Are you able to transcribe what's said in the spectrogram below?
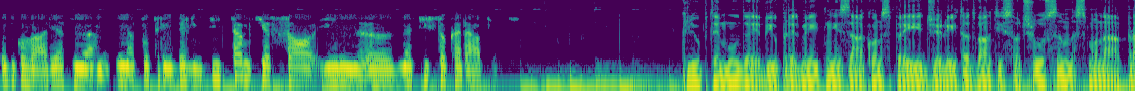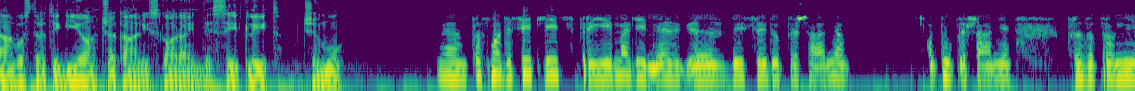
odgovarjati na, na potrebe ljudi tam, kjer so in uh, na tisto, kar rabijo. Kljub temu, da je bil predmetni zakon sprejet že leta 2008, smo na pravo strategijo čakali skoraj deset let. Čemu? Ja, to smo deset let sprejemali, ne? Zdaj seveda vprašanje, to vprašanje pravzaprav ni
